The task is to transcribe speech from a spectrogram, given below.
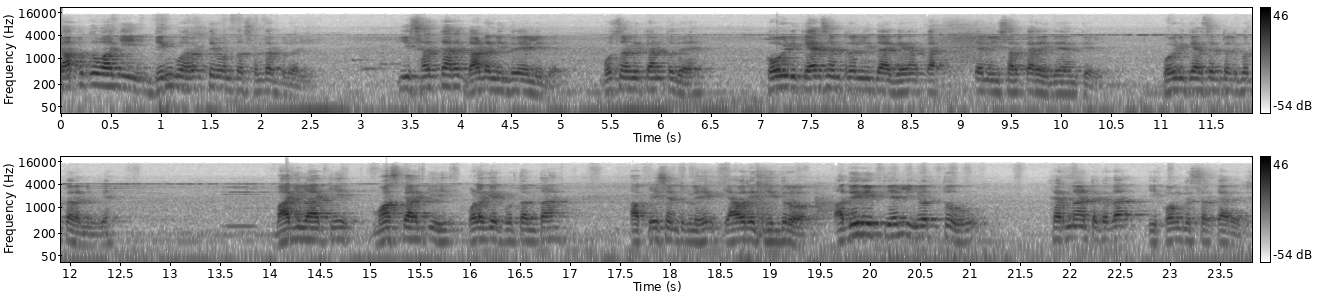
ವ್ಯಾಪಕವಾಗಿ ಡೆಂಗು ಹರಡ್ತಿರುವಂಥ ಸಂದರ್ಭದಲ್ಲಿ ಈ ಸರ್ಕಾರ ಗಾರ್ಡನ್ ನಿದ್ರೆಯಲ್ಲಿದೆ. ಬಹುಶಃ ನನಗೆ ಕಾಣ್ತದೆ, ಕೋವಿಡ್ ಕೇರ್ ಸೆಂಟ್ರಲ್ಲಿದ್ದಾಗ ಏನು ಈ ಸರ್ಕಾರ ಇದೆ ಅಂತೇಳಿ. ಕೋವಿಡ್ ಕೇರ್ ಸೆಂಟ್ರಲ್ಲಿ ಗೊತ್ತಲ್ಲ ನಿಮಗೆ? ಬಾಗಿಲು ಹಾಕಿ, ಮಾಸ್ಕ್ ಹಾಕಿ ಒಳಗೆ ಕೂತಂತ ಆ ಪೇಷಂಟ್ಗಳು ಹೇಗೆ, ಯಾವ ರೀತಿ ಇದ್ದರೋ ಅದೇ ರೀತಿಯಲ್ಲಿ ಇವತ್ತು ಕರ್ನಾಟಕದ ಈ ಕಾಂಗ್ರೆಸ್ ಸರ್ಕಾರ ಇದೆ.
